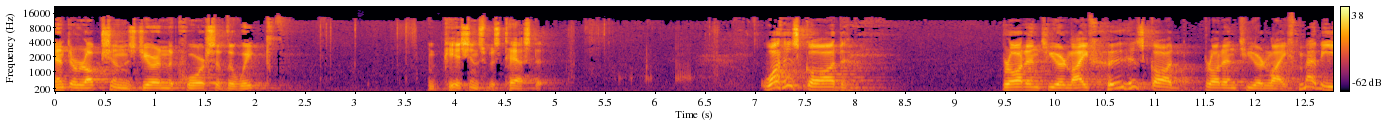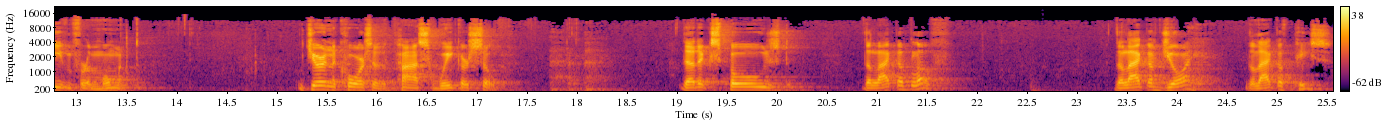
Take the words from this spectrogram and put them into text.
interruptions during the course of the week, and patience was tested. What has God brought into your life? Who has God brought into your life? Maybe even for a moment. During the course of the past week or so, that exposed the lack of love, the lack of joy, the lack of peace,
